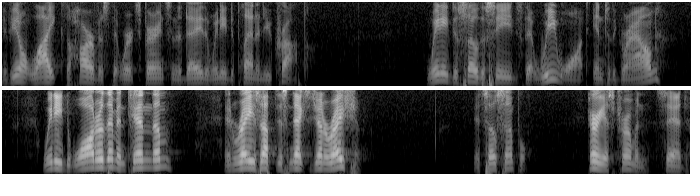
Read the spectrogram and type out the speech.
If you don't like the harvest that we're experiencing today, then we need to plant a new crop. We need to sow the seeds that we want into the ground. We need to water them and tend them and raise up this next generation. It's so simple. Harry S. Truman said,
